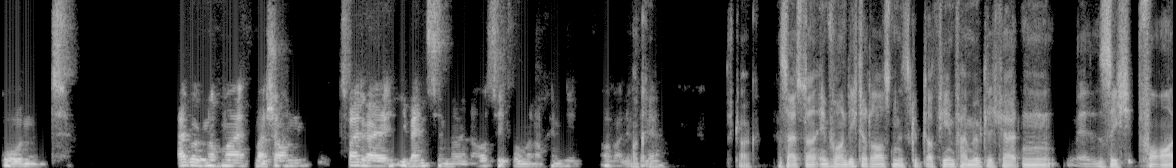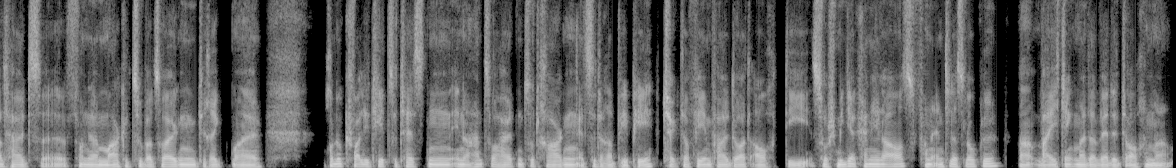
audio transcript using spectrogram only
Und Freiburg nochmal, mal schauen, zwei, drei Events sind noch in Aussicht, wo wir noch hingehen, auf alle okay. Fälle. Stark. Das heißt, dann Info an dich da draußen. Es gibt auf jeden Fall Möglichkeiten, sich vor Ort halt äh, von der Marke zu überzeugen, direkt mal Produktqualität zu testen, in der Hand zu halten, zu tragen, etc. pp. Checkt auf jeden Fall dort auch die Social Media Kanäle aus von Endless Local, äh, weil ich denke mal, da werdet ihr auch immer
